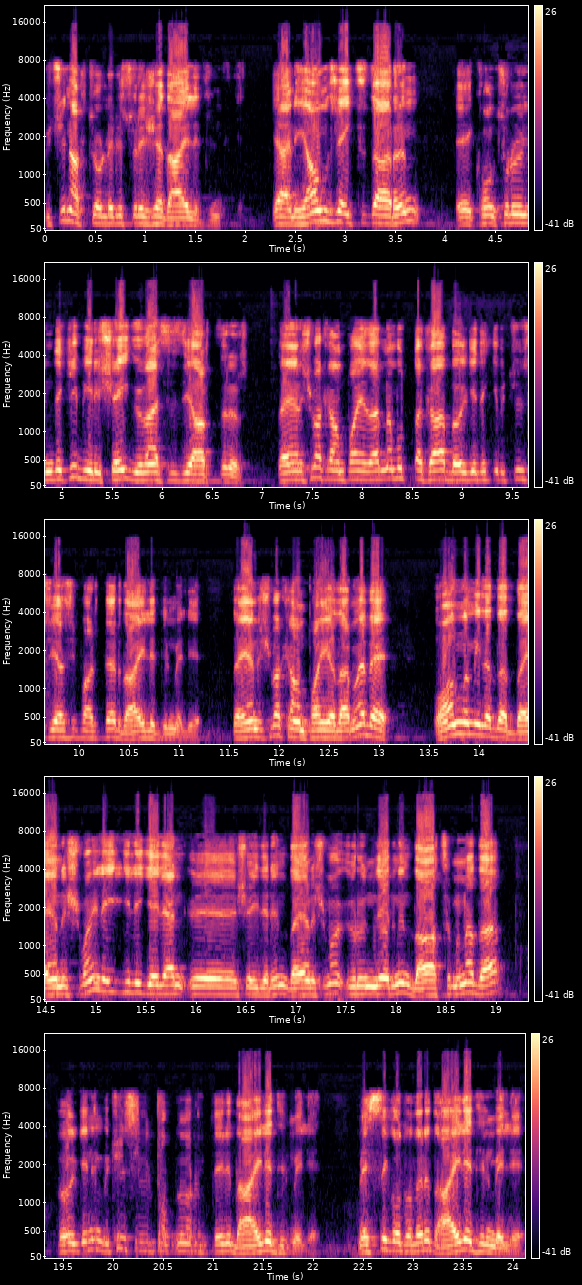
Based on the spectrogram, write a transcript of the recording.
bütün aktörleri sürece dahil edilmeli. Yani yalnızca iktidarın e, kontrolündeki bir şey güvensizliği arttırır. Dayanışma kampanyalarına mutlaka bölgedeki bütün siyasi partiler dahil edilmeli. Dayanışma kampanyalarına ve o anlamıyla da dayanışma ile ilgili gelen e, şeylerin, dayanışma ürünlerinin dağıtımına da bölgenin bütün sivil toplum örgütleri dahil edilmeli. Meslek odaları dahil edilmeli.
